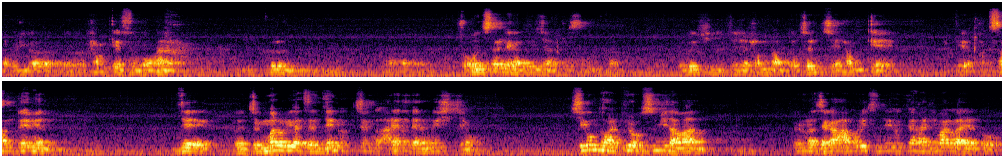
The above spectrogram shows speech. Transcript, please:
우리가 어, 함께 성공하는 그런 어, 좋은 선례가 되지 않겠습니까? 그것이 이제 한반도 전체 함께 이렇게 확산되면 이제 그 정말 우리가 전쟁 걱정 안 해도 되는 것이죠. 지금도 할 필요 없습니다만 그러나 제가 아무리 전쟁 걱정하지 말라 해도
